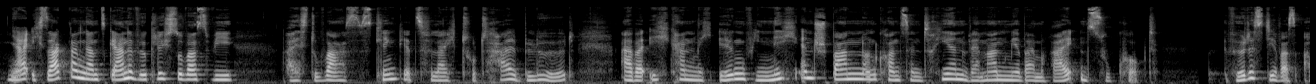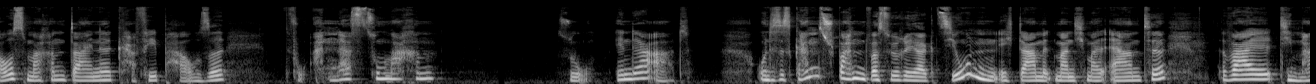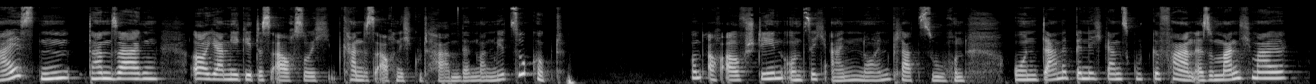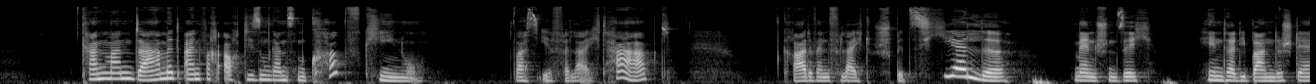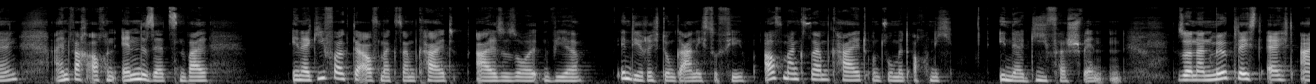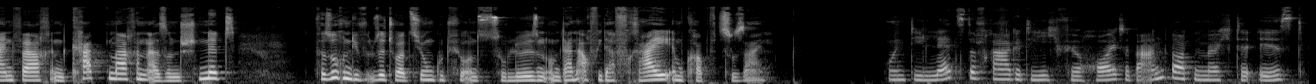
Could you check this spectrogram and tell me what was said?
Ja, ich sage dann ganz gerne wirklich sowas wie, weißt du was, es klingt jetzt vielleicht total blöd, aber ich kann mich irgendwie nicht entspannen und konzentrieren, wenn man mir beim Reiten zuguckt. Würde es dir was ausmachen, deine Kaffeepause woanders zu machen? So, in der Art. Und es ist ganz spannend, was für Reaktionen ich damit manchmal ernte, weil die meisten dann sagen, oh ja, mir geht es auch so, ich kann das auch nicht gut haben, wenn man mir zuguckt. Und auch aufstehen und sich einen neuen Platz suchen. Und damit bin ich ganz gut gefahren. Also manchmal kann man damit einfach auch diesem ganzen Kopfkino, was ihr vielleicht habt, gerade wenn vielleicht spezielle Menschen sich hinter die Bande stellen, einfach auch ein Ende setzen, weil Energie folgt der Aufmerksamkeit, also sollten wir in die Richtung gar nicht so viel Aufmerksamkeit und somit auch nicht Energie verschwenden, sondern möglichst echt einfach einen Cut machen, also einen Schnitt, versuchen die Situation gut für uns zu lösen, um dann auch wieder frei im Kopf zu sein. Und die letzte Frage, die ich für heute beantworten möchte, ist,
